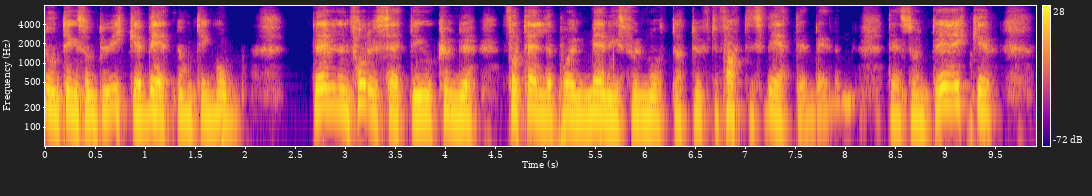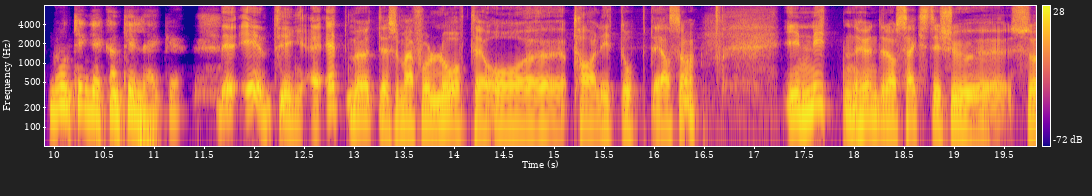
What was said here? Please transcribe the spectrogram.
noen ting som du ikke vet noen ting om. Det er en forutsetning å kunne fortelle på en meningsfull måte at du, faktisk vet en del om det. Sånn. Det er ikke noen ting jeg kan tillegge. Det er én ting, et møte som jeg får lov til å øh, ta litt opp. det altså i 1967 så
